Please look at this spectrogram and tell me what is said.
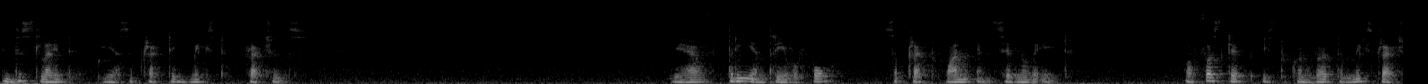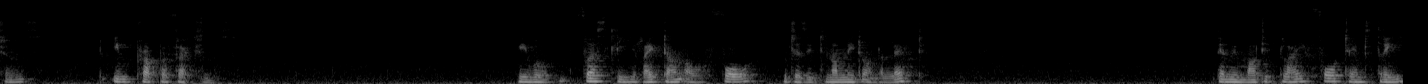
In this slide, we are subtracting mixed fractions. We have 3 and 3 over 4, subtract 1 and 7 over 8. Our first step is to convert the mixed fractions to improper fractions. We will firstly write down our 4, which is the denominator on the left. Then we multiply 4 times 3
